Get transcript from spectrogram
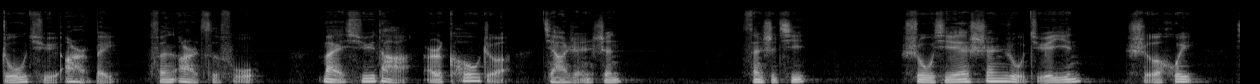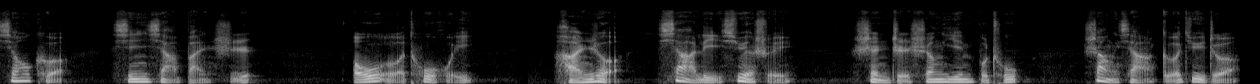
煮取二杯，分二次服。脉虚大而抠者，加人参。三十七，暑邪深入厥阴，舌灰，消渴，心下板实，偶尔吐回，寒热，下利血水。甚至声音不出，上下隔拒者，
